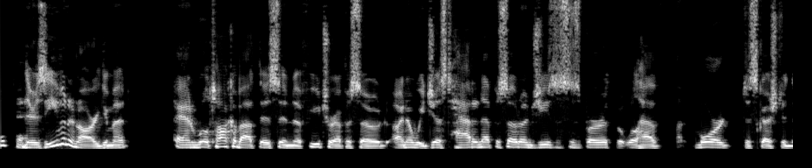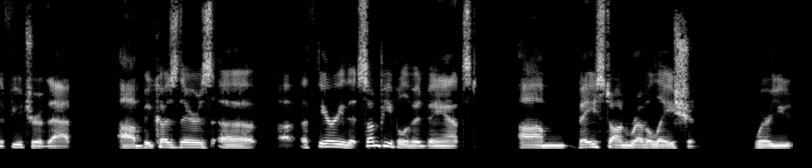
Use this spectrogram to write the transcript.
Okay. There's even an argument, and we'll talk about this in a future episode. I know we just had an episode on Jesus' birth, but we'll have more discussion in the future of that uh, because there's a, a theory that some people have advanced um, based on Revelation, where you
